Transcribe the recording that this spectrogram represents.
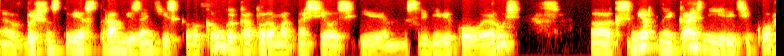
в большинстве стран византийского круга, к которым относилась и средневековая Русь, а, к смертной казни еретиков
